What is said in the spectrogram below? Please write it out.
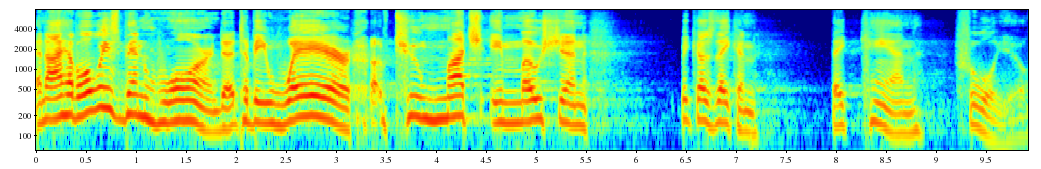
And I have always been warned to beware of too much emotion because they can, they can fool you.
